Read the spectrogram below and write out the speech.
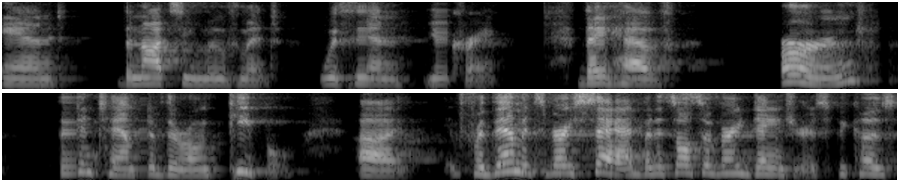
and the Nazi movement within Ukraine. They have earned the contempt of their own people. Uh, for them, it's very sad, but it's also very dangerous because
